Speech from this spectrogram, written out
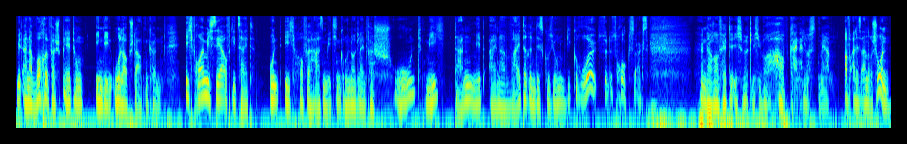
mit einer Woche Verspätung in den Urlaub starten können. Ich freue mich sehr auf die Zeit und ich hoffe, Hasenmädchen Grünäuglein verschont mich dann mit einer weiteren Diskussion um die Größe des Rucksacks. Denn darauf hätte ich wirklich überhaupt keine Lust mehr. Auf alles andere schon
